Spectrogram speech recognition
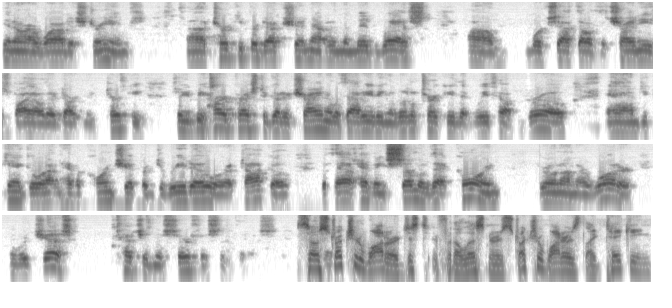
you know, our wildest dreams. Uh, turkey production out in the Midwest um, works out that the Chinese buy all their dark meat turkey. So you'd be hard pressed to go to China without eating a little turkey that we've helped grow. And you can't go out and have a corn chip or Dorito or a taco without having some of that corn grown on our water. And we're just touching the surface of this. So, structured water, just for the listeners, structured water is like taking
